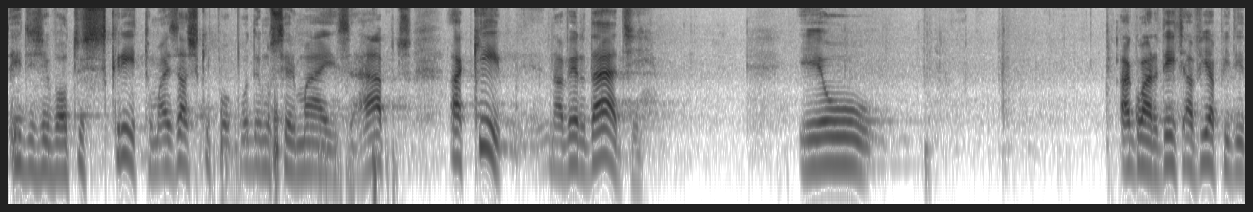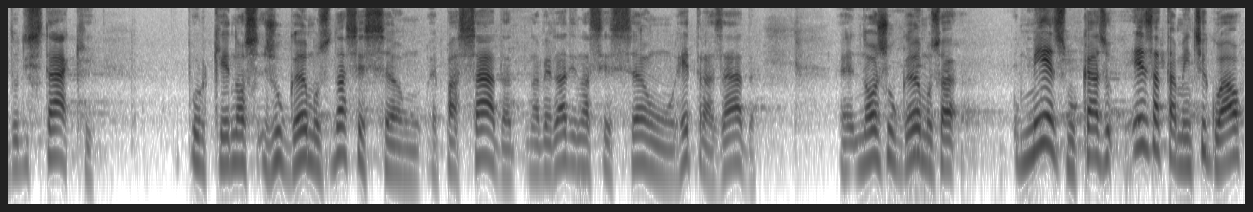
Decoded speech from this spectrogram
redigi voto escrito, mas acho que podemos ser mais rápidos. Aqui, na verdade, eu aguardei, havia pedido destaque, porque nós julgamos na sessão eh, passada, na verdade na sessão retrasada, eh, nós julgamos a, o mesmo caso exatamente igual,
